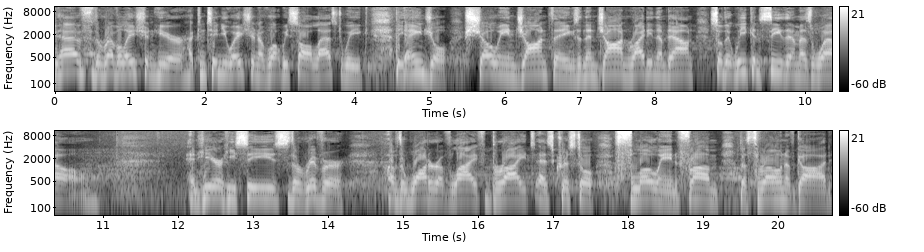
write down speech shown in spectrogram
You have the revelation here, a continuation of what we saw last week the angel showing John things, and then John writing them down so that we can see them as well. And here he sees the river of the water of life, bright as crystal, flowing from the throne of God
